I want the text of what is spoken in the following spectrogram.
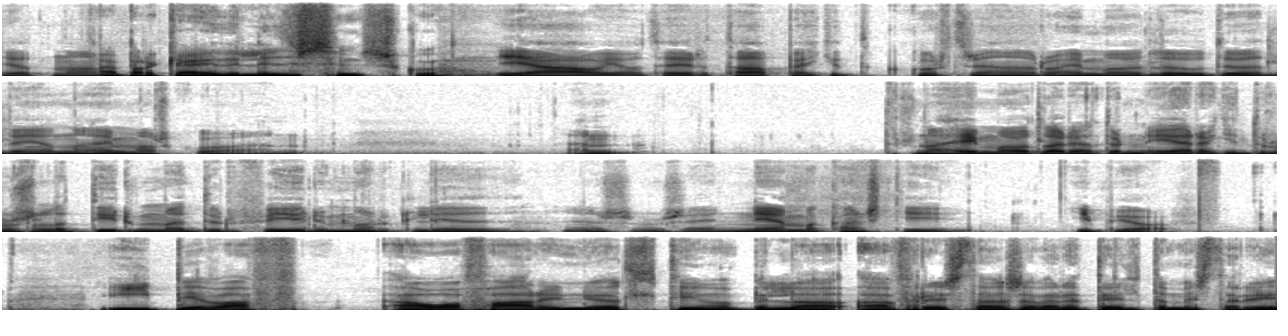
hérna það er bara gæði liðsins sko. Já, já, þeir tapa ekkit hvort það eru á heimavalli og útivalli hérna heima sko en, en svona heimavallarjátturinn er ekki drosalega dýrmætur fyrir mörglið eins og segi, nema kannski í bjóf IBVF á að fara inn í öll tímabila að freysta þess að vera deildamistari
